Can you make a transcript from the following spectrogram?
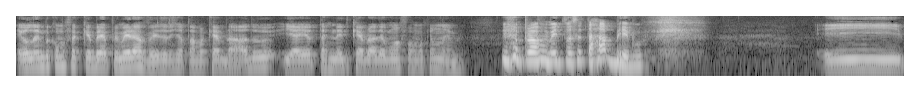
eu lembro como foi que quebrei a primeira vez, ele já tava quebrado, e aí eu terminei de quebrar de alguma forma que eu não lembro. Provavelmente você tava bebo. E.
